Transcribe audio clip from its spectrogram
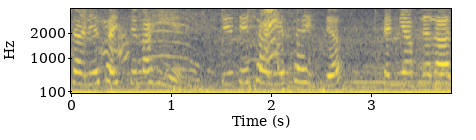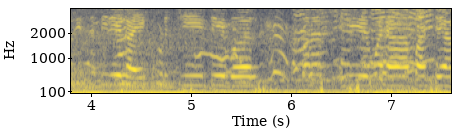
शालेय साहित्य नाही आहे ते ते शालेय साहित्य त्यांनी आपल्याला आज इथे दिलेलं आहे. खुर्ची टेबल परत हे वह्या पाट्या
